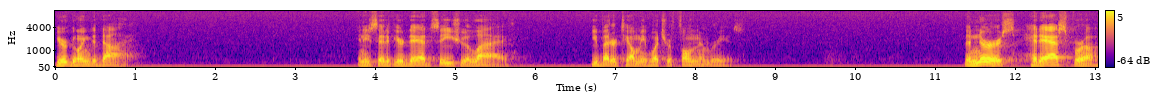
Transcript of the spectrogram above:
You're going to die. And he said, If your dad sees you alive, you better tell me what your phone number is. The nurse had asked for a,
